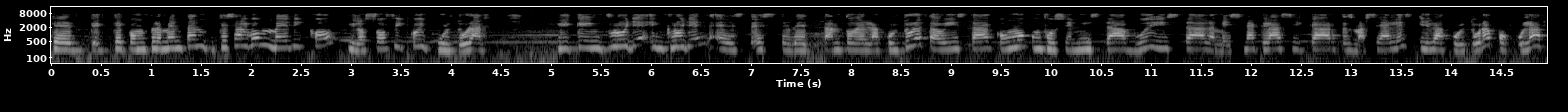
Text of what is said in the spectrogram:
que, que complementan, que es algo médico, filosófico y cultural y que influye, incluyen este, este, de tanto de la cultura taoísta como confucianista, budista, la medicina clásica, artes marciales y la cultura popular.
